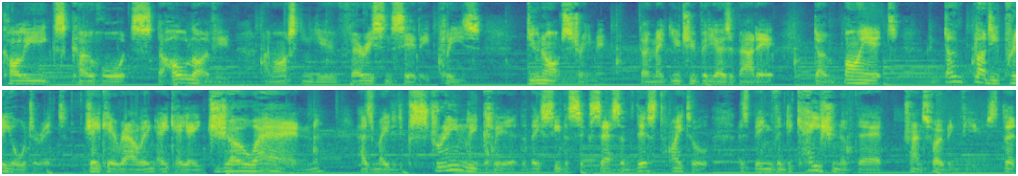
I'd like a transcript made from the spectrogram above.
colleagues, cohorts, the whole lot of you, I'm asking you very sincerely, please do not stream it. Don't make YouTube videos about it, don't buy it, and don't bloody pre-order it. J.K. Rowling, aka Joanne, has made it extremely clear that they see the success of this title as being vindication of their transphobic views. That,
